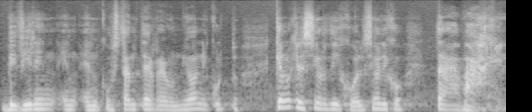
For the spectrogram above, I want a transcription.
vivir en, constante reunión y culto. ¿Qué es lo que el Señor dijo? El Señor dijo, trabajen,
